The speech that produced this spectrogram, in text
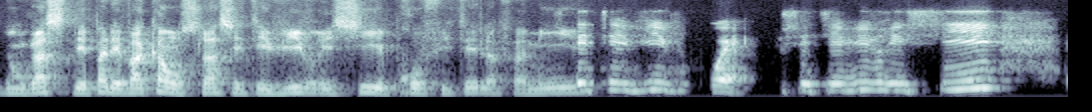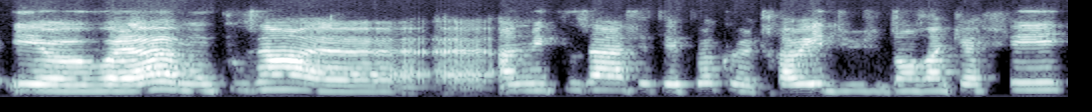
Donc là, ce n'était pas des vacances, là, c'était vivre ici et profiter de la famille. C'était vivre, ouais, c'était vivre ici. Et euh, voilà, mon cousin, euh, un de mes cousins à cette époque euh, travaillait dans un café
